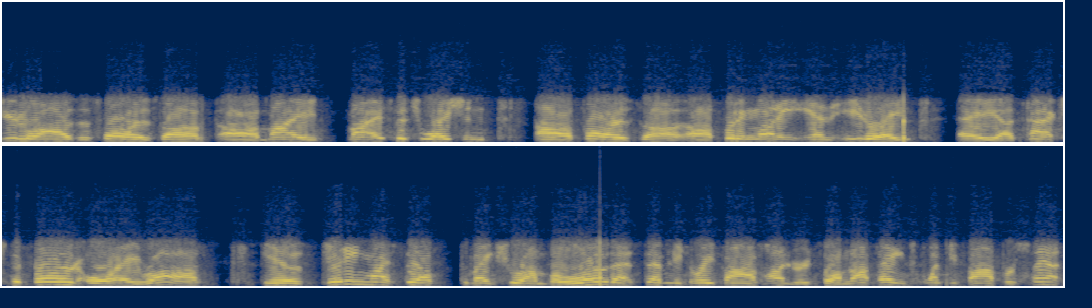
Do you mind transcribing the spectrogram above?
utilize as far as uh, uh, my my situation uh, as far as uh, uh, putting money in either a a uh, tax deferred or a Roth is getting myself to make sure I'm below that seventy three five hundred, so I'm not paying twenty five percent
